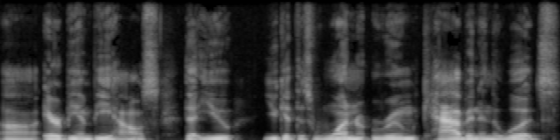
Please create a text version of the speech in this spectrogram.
uh, Airbnb house that you you get this one room cabin in the woods,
